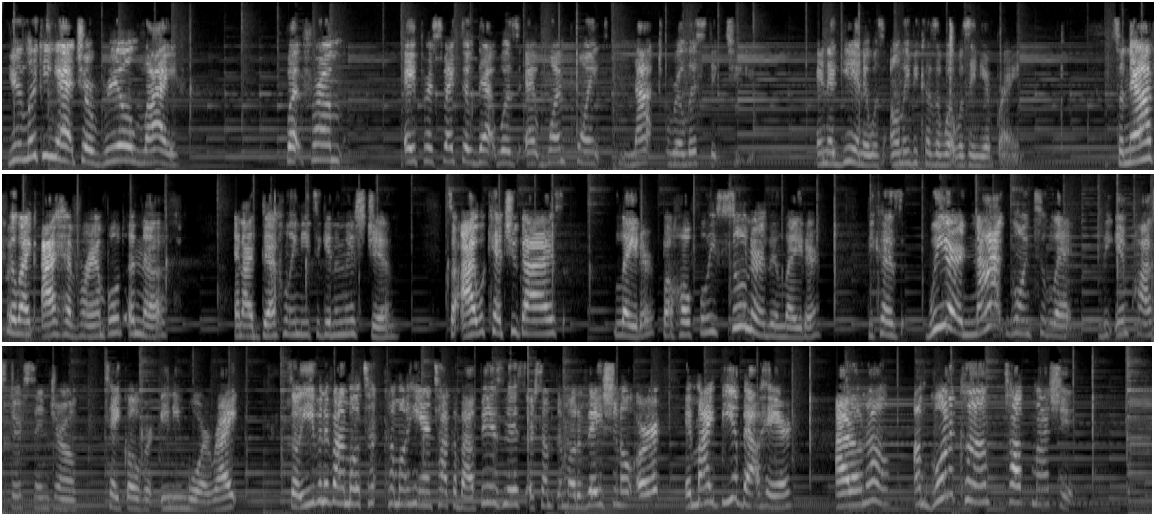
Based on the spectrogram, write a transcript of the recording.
You're looking at your real life but from a perspective that was at one point not realistic to you and again it was only because of what was in your brain so now I feel like I have rambled enough and I definitely need to get in this gym. So I will catch you guys later, but hopefully sooner than later because we are not going to let the imposter syndrome take over anymore, right? So even if I'm come on here and talk about business or something motivational, or it might be about hair, I don't know. I'm going to come talk my shit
